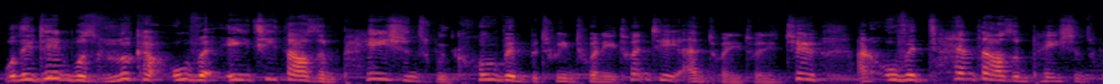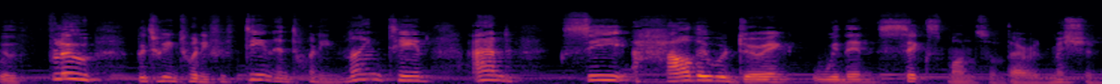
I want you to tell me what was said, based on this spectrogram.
What they did was look at over 80,000 patients with COVID between 2020 and 2022, and over 10,000 patients with flu between 2015 and 2019, and see how they were doing within six months of their admission.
